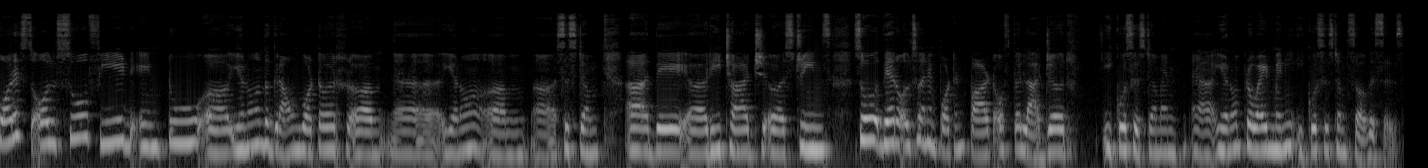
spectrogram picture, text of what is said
forests also feed into uh, you know the groundwater um, uh, you know um, uh, system. Uh, they recharge streams. So they are also an important part of the larger ecosystem and uh, you know provide many ecosystem services.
